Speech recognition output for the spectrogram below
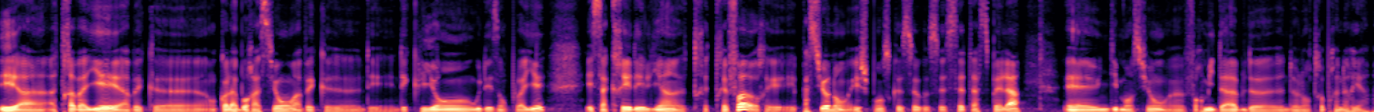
et à, à travailler avec, euh, en collaboration avec euh, des, des, clients ou des employés. Et ça crée des liens très, très forts et, et passionnants. Et je pense que ce, cet aspect-là, est une dimension euh, formidable de, de l'entrepreneuriat.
